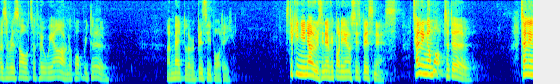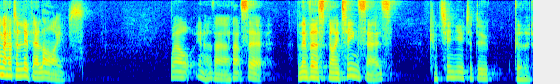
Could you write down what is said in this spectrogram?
as a result of who we are and of what we do. A meddler, a busybody. Sticking your nose in everybody else's business. Telling them what to do. Telling them how to live their lives. Well, you know, there, that's it. But then verse 19 says, continue to do good.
